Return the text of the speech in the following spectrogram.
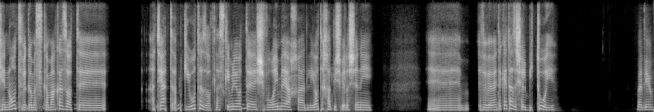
כנות וגם הסכמה כזאת, אה, את יודעת, הפגיעות הזאת, להסכים להיות אה, שבורים ביחד, להיות אחד בשביל השני. אה, ובאמת הקטע הזה של ביטוי. מדהים.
